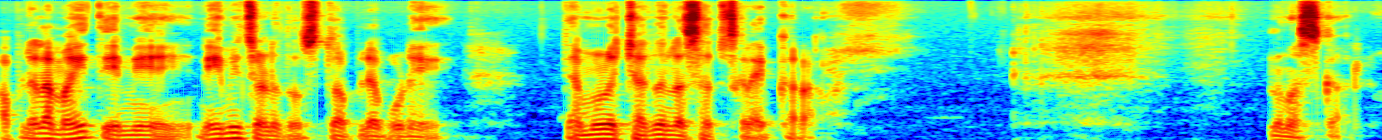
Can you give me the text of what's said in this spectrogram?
आपल्याला माहिती आहे मी नेहमी चढत असतो आपल्यापुढे. त्यामुळे चॅनलला सबस्क्राईब करा. नमस्कार.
